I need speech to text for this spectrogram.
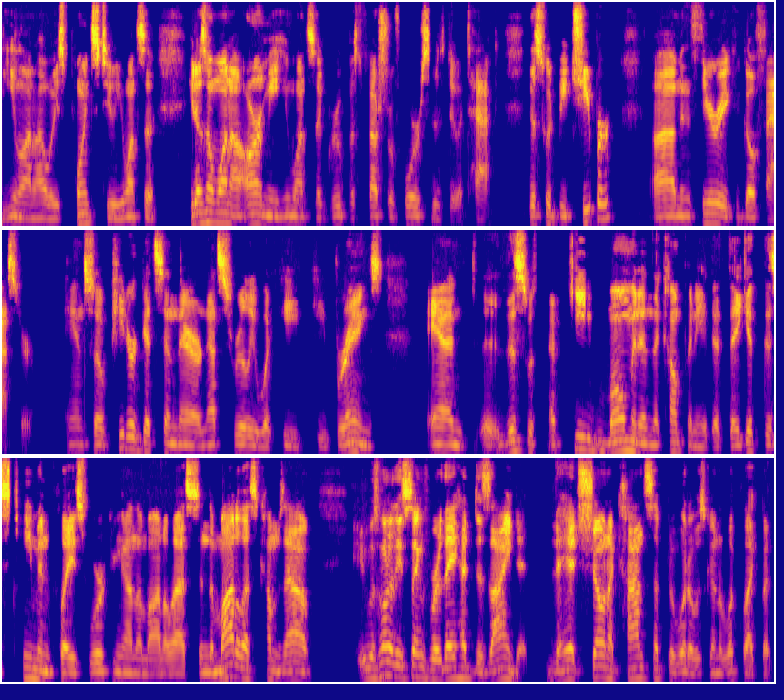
Elon always points to. He wants a he doesn't want an army. He wants a group of special forces to attack. This would be cheaper. Um, in theory, it could go faster. And so Peter gets in there, and that's really what he he brings. And uh, this was a key moment in the company that they get this team in place working on the Model S, and the Model S comes out it was one of these things where they had designed it. They had shown a concept of what it was going to look like, but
